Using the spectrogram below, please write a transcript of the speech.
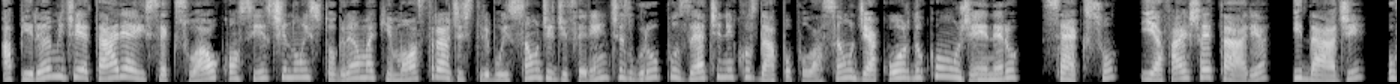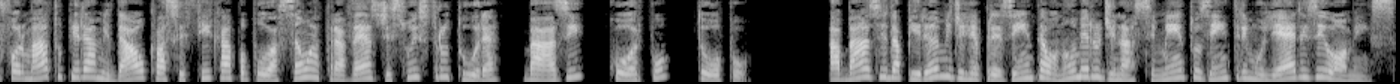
A pirâmide etária e sexual consiste num histograma que mostra a distribuição de diferentes grupos étnicos da população de acordo com o gênero, sexo e a faixa etária, idade, o formato piramidal classifica a população através de sua estrutura, base, corpo, topo. A base da pirâmide representa o número de nascimentos entre mulheres e homens.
